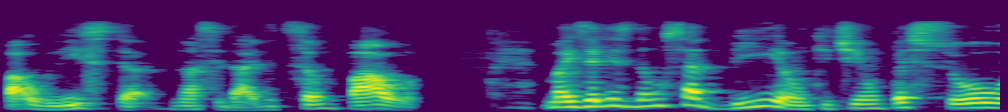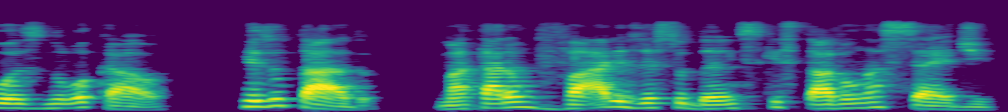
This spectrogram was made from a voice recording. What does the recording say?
Paulista na cidade de São Paulo, mas eles não sabiam que tinham pessoas no local. Resultado: mataram vários estudantes que estavam na sede.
